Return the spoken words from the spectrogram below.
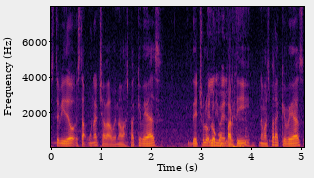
Este video está una chava, güey, nada más para que veas de hecho lo, compartí nada más para que veas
